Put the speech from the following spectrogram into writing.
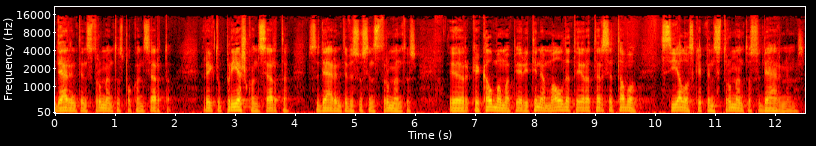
derinti instrumentus po koncerto. Reiktų prieš koncertą suderinti visus instrumentus. Ir kai kalbam apie rytinę maldą, tai yra tarsi tavo sielos kaip instrumento suderinimas.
